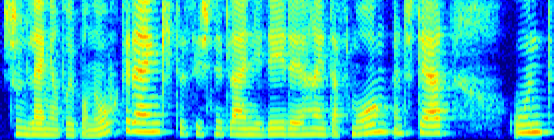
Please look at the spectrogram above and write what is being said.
schon länger drüber nachgedacht. Das ist nicht eine Idee, die heute auf morgen entsteht. Und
